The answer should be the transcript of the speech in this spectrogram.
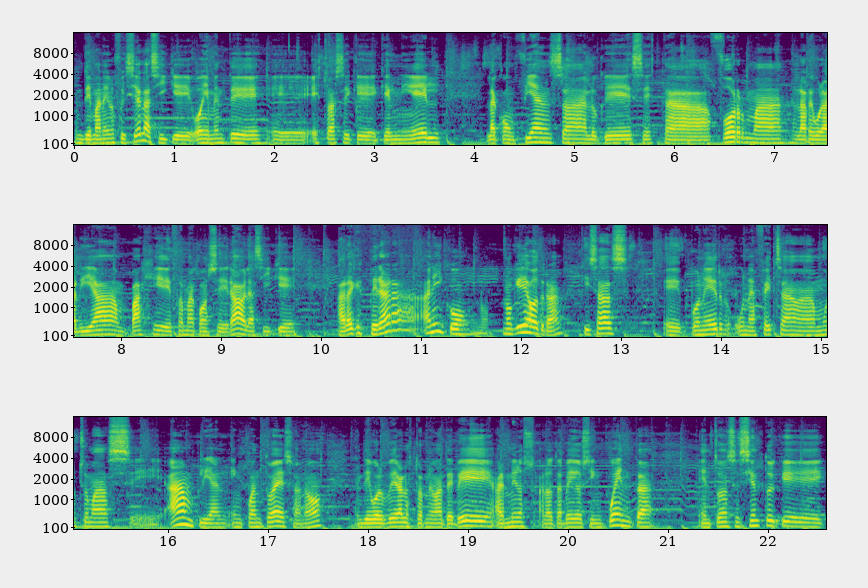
de manera oficial, así que obviamente eh, esto hace que, el nivel, la confianza, lo que es esta forma, la regularidad baje de forma considerable. Así que habrá que esperar a, Nico, no, queda otra. Quizás eh, poner una fecha mucho más amplia en, cuanto a eso, ¿no? De volver a los torneos ATP, al menos a los ATP 250 entonces siento que,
